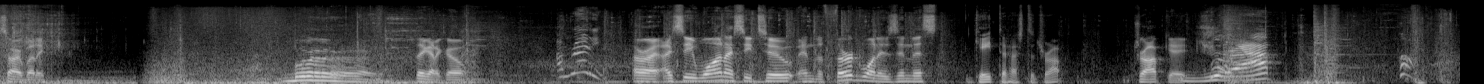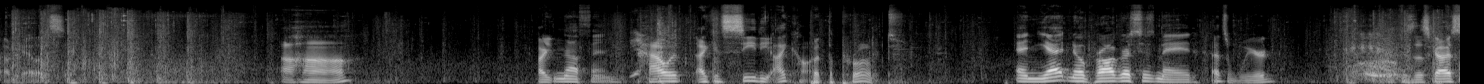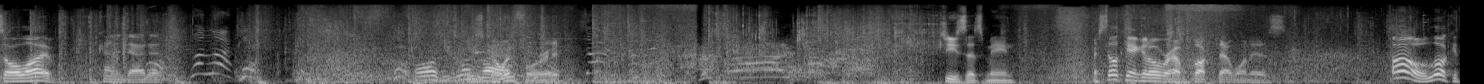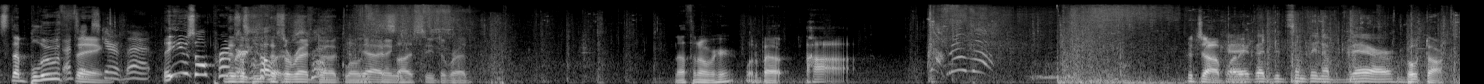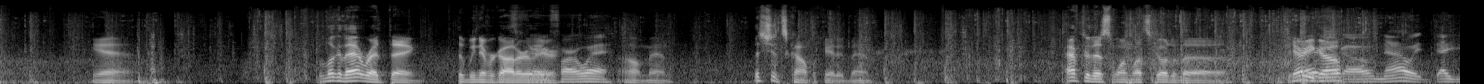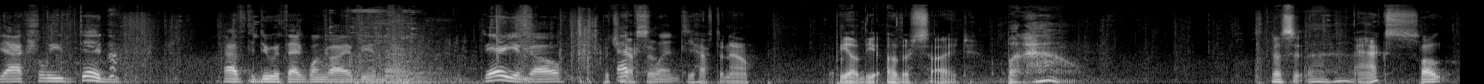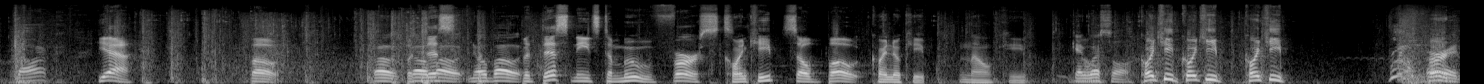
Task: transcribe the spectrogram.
Sorry, buddy. They gotta go. I'm ready. All right, I see one, I see two, and the third one is in this Gate that has to drop. drop gate. Drop. Okay, let's see. Uh huh. Are you, Nothing. how it, I can see the icon? But the prompt. And yet, no progress is made. that's weird. Is this guy still alive? Kind of doubt it. One left. Oh, he's one He's left. going for it. Jeez, that's mean. I still can't get over how fucked that one is. Oh, look, it's the blue That thing. takes care of that. They use all primary There's a, colors. there's a red uh, glowing Yeah, I, thing. saw, I see the red. Nothing over here. What about? Ah. Good job, Okay, buddy. that did something up there. Boat dock. Yeah. But look at that red thing that we never got Very earlier. far away. Oh man, this shit's complicated, man. After this one, let's go to the. There, you go. Now it, it actually did have to do with that one guy being there. There you go. But you Excellent. Have to, you have to now be on the other side. But how? No, so, uh, Axe? Boat dock. yeah. Boat. Boat. But go this- boat. No boat. But this needs to move first. Coin keep? So boat. Coin no keep. No keep. Get whistle. Coin keep, coin keep, coin keep. Bird.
